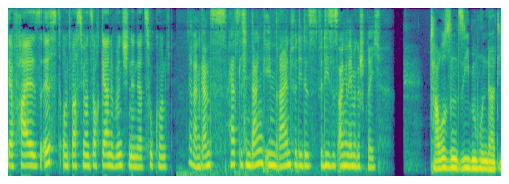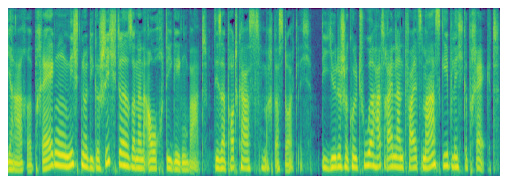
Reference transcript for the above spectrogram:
der Fall ist und was wir uns auch gerne wünschen in der Zukunft. Ja, dann ganz herzlichen Dank Ihnen dreien für, die, für dieses angenehme Gespräch. 1700 Jahre prägen nicht nur die Geschichte, sondern auch die Gegenwart. Dieser Podcast macht das deutlich. Die jüdische Kultur hat Rheinland-Pfalz maßgeblich geprägt.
